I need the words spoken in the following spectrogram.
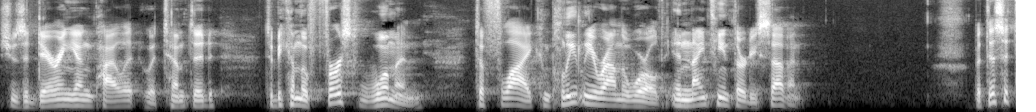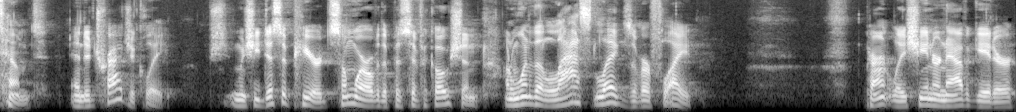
She was a daring young pilot who attempted to become the first woman to fly completely around the world in 1937. But this attempt ended tragically when she disappeared somewhere over the Pacific Ocean on one of the last legs of her flight. Apparently, she and her navigator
